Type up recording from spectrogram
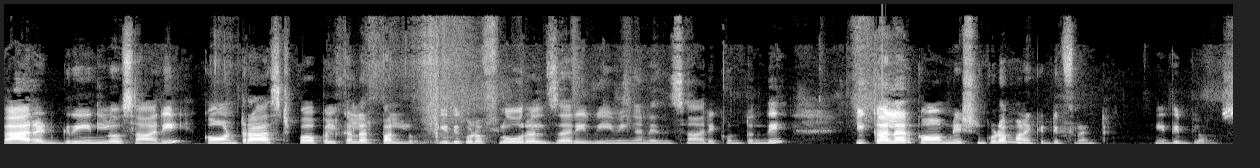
ప్యారెట్ గ్రీన్లో సారీ కాంట్రాస్ట్ పర్పుల్ కలర్ పళ్ళు. ఇది కూడా ఫ్లోరల్ జరీ వీవింగ్ అనేది సారీకి ఉంటుంది. ఈ కలర్ కాంబినేషన్ కూడా మనకి డిఫరెంట్ ఇది బ్లౌజ్.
